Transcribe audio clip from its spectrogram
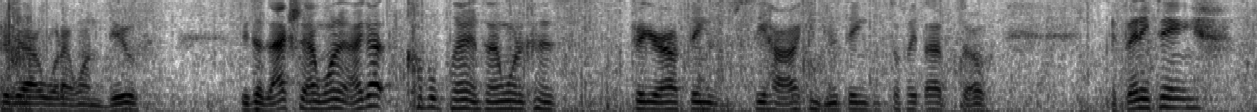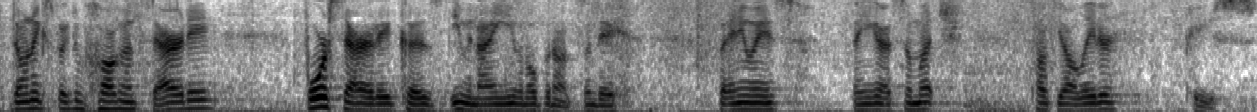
Figure out what I want to do. Because actually I want to, I got a couple plans I want to kind of figure out things and see how I can do things and stuff like that. So if anything, don't expect a vlog on Saturday for Saturday because even I ain't even open on Sunday. But anyways, thank you guys so much. Talk to y'all later. Peace.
